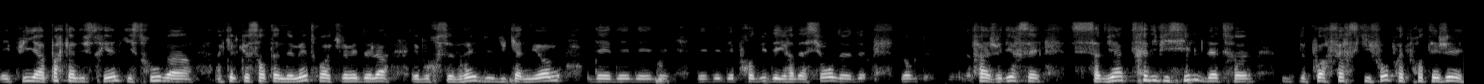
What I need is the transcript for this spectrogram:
et puis il y a un parc industriel qui se trouve à, à quelques centaines de mètres ou un kilomètre de là, et vous recevrez du, du cadmium, des, des, des, des, produits de dégradation. De, de donc, enfin, je veux dire, ça devient très difficile d'être de pouvoir faire ce qu'il faut pour être protégé.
